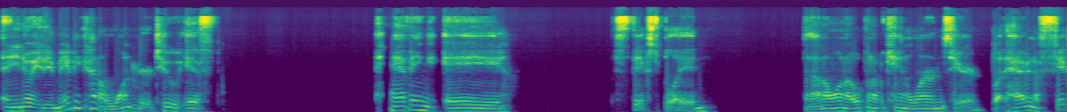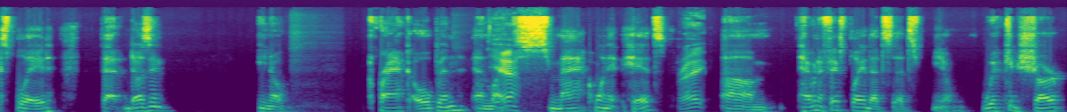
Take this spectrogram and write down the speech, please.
and you know, it, it made me kind of wonder too if having a fixed blade, and I don't want to open up a can of worms here, but having a fixed blade that doesn't, you know, crack open and like Yeah. smack when it hits, Right. um, having a fixed blade that's that's you know wicked sharp,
